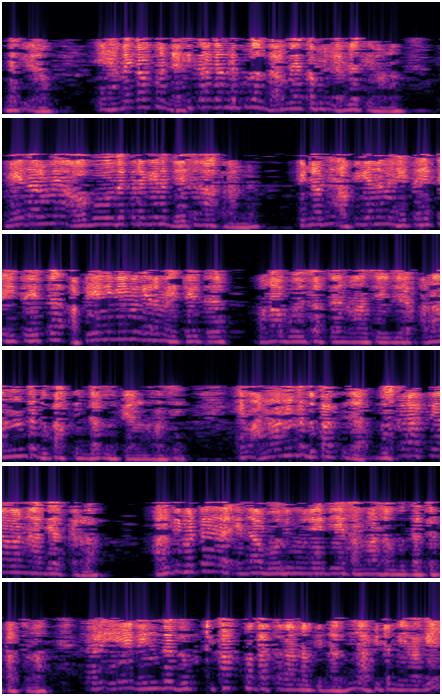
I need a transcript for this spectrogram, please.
නැති වෙනවා. ඒ හැම එකක්ම නැති කරගන්න පුළුවන් ධර්මයක් අපිට ලැබිලා තියෙනවා මේ ධර්මය අවබෝධ කරගෙන දේශනා කරන්න. පින්වත්නි අපි ගැනම හිත හිත හිත හිත අපේ නිවීම ගැනම හිත හිත මහා බෝධිසත්වයන් වහන්සේ විදිහට අනන්ත දුකක් විඳලා බුදු පියාණන් වහන්සේ. එහෙම අනන්ත දුකක් විඳලා දුෂ්කර ක්‍රියාවන් ආදියත් කරලා අන්තිමට එදා බෝධි මූලයේදී සම්මා සම්බුද්ධත්වයට පත් වුණා. ඒ විඳ දුක් ටිකක් මතක් කරගන්න පින්නත් අපිට මේ වගේ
